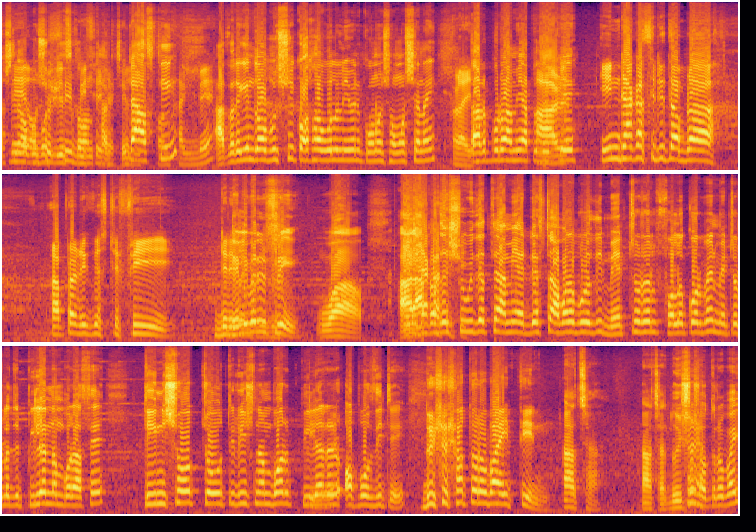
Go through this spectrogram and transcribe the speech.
আসলে অবশ্যই ডিসকাউন্ট থাকছে। এটা আস্কিং আপনারা কিন্তু অবশ্যই কথা বলে নেবেন কোনো সমস্যা নাই। তারপর আমি আপনাদেরকে ইন ঢাকা সিটিতে আমরা আপনার রিকোয়েস্টে ফ্রি ডেলিভারি ফ্রি ওয়াও আর আপনাদের সুবিধার্থে আমি অ্যাড্রেসটা আবারও বলে দিই। মেট্রো রেল ফলো করবেন। মেট্রো রেলের যে পিলার নম্বর আছে তিনশো চৌত্রিশ নম্বর পিলারের অপোজিটে দুইশো সতেরো বাই তিন। আচ্ছা আচ্ছা দুইশো সতেরো বাই।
